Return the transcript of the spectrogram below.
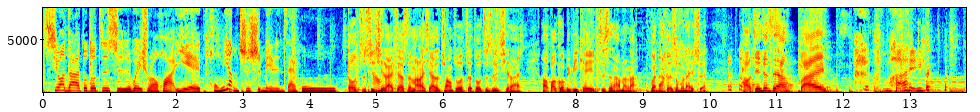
希望大家多多支持未说人话，也同样支持没人在乎，都支持起来。只要是马来西亚的创作者，都支持起来。好，包括 BBK 也支持他们啦，管他喝什么奶水。好，今天就这样，拜拜。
